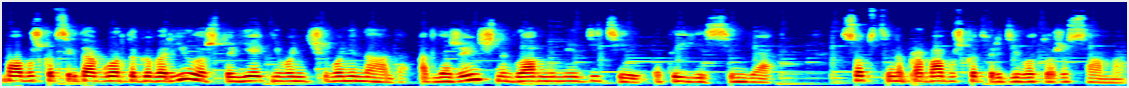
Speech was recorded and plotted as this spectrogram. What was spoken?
Бабушка всегда гордо говорила, что ей от него ничего не надо, а для женщины главное иметь детей, это и есть семья. Собственно, прабабушка твердила то же самое.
